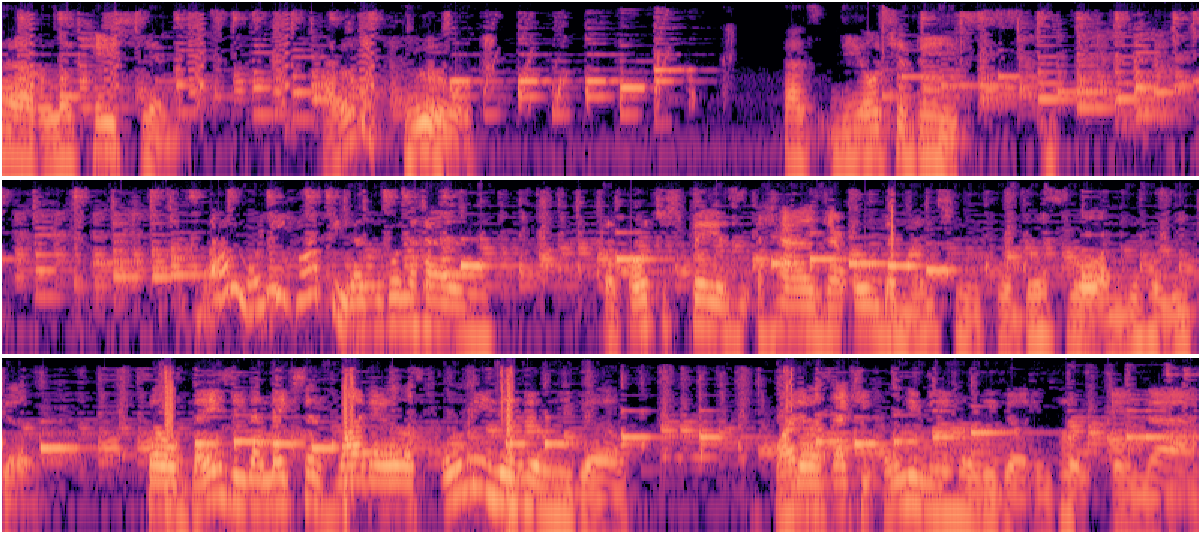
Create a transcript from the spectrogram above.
uh, location. That would be cool. That's the Ultra Beast. I'm really happy that we're going to have that Ultra Space has their own dimension for Buzzwole and Nihilego. So basically that makes sense why there was only Nihilego. Why there was actually only Nihilego in, in uh,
